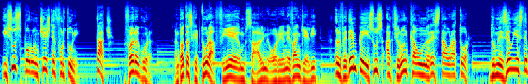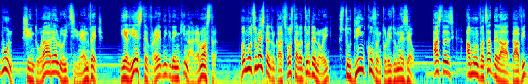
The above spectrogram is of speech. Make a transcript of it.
Isus poruncește furtunii, taci, fără gură. În toată Scriptura, fie în psalmi ori în Evanghelii, îl vedem pe Isus acționând ca un restaurator. Dumnezeu este bun și îndurarea lui ține în veci. El este vrednic de închinarea noastră. Vă mulțumesc pentru că ați fost alături de noi, studiind Cuvântul lui Dumnezeu. Astăzi am învățat de la David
